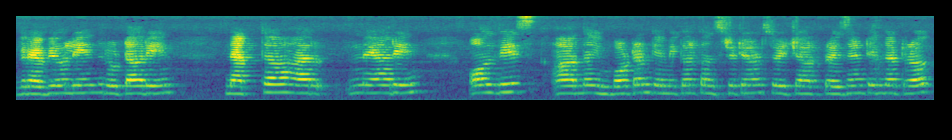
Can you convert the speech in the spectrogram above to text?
graveoline, rutarin, naphthalene. All these are the important chemical constituents which are present in the drug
